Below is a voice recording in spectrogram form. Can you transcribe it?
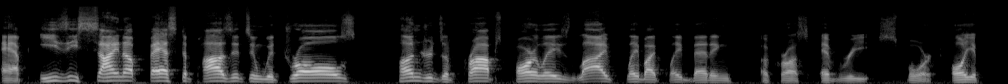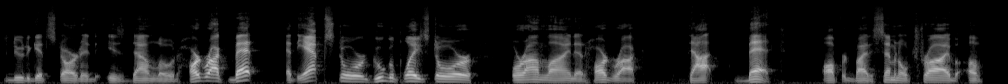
app. Easy sign up, fast deposits and withdrawals, hundreds of props, parlays, live play by play betting across every sport. All you have to do to get started is download Hard Rock Bet at the App Store, Google Play Store, or online at hardrock.bet. Offered by the Seminole Tribe of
